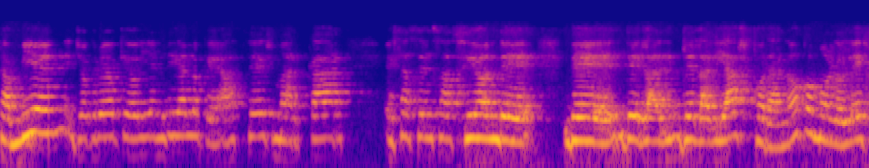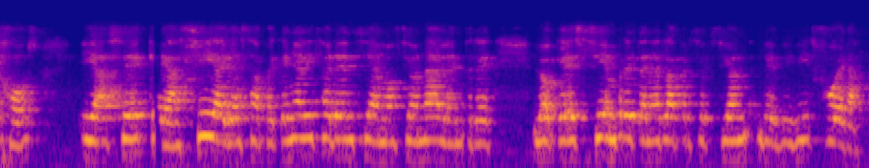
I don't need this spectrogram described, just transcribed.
También yo creo que hoy en día lo que hace es marcar esa sensación de, de, la, de, la, diáspora, ¿no? Como lo lejos, y hace que así haya esa pequeña diferencia emocional entre lo que es siempre tener la percepción de vivir fuera.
